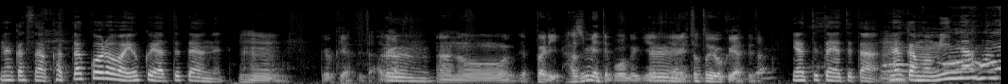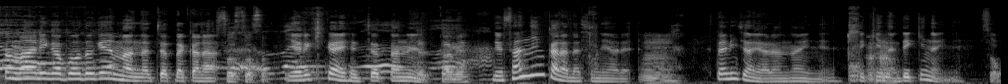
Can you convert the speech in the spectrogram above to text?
なんかさ買った頃はよくやってたよね。うん。よくやってた。だうから、ん。あのーやっぱり初めてボードゲームやる人とよくやってた、やってたやってた、うん。なんかもうみんなほんと周りがボードゲーマーになっちゃったからそうそうそう。やる機会減っちゃったやねったね。で3人からだしねあれ。うん2人じゃやらないね。できなうん。いできないね。そうお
